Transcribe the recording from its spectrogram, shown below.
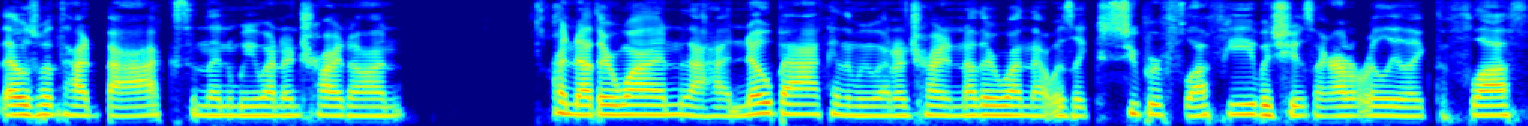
those ones had backs. And then we went and tried on another one that had no back. And then we went and tried another one that was like super fluffy, but she was like, I don't really like the fluff.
